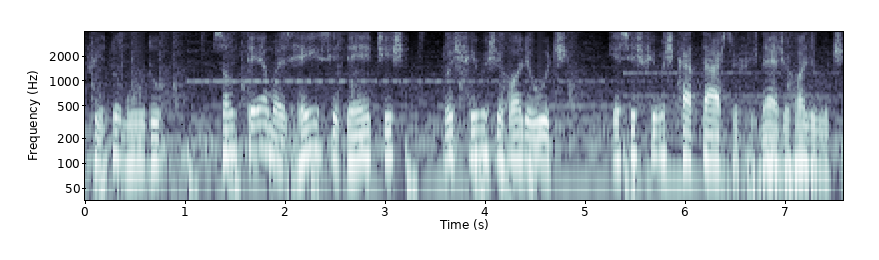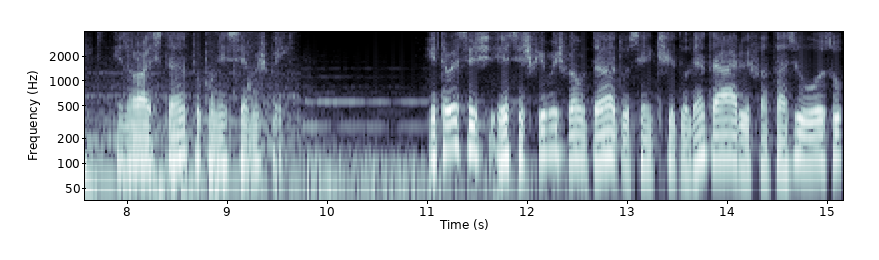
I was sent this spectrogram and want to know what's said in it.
Fim do Mundo, são temas reincidentes nos filmes de Hollywood esses filmes catástrofes né, de Hollywood, que nós tanto conhecemos bem. Então esses, esses filmes vão dando sentido lendário e fantasioso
